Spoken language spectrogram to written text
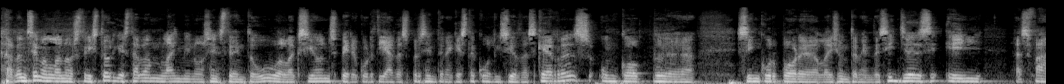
Avancem en la nostra història. Estàvem l'any 1931, eleccions, Pere Cortiada es presenta en aquesta coalició d'esquerres. Un cop eh, s'incorpora a l'Ajuntament de Sitges, ell es fa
